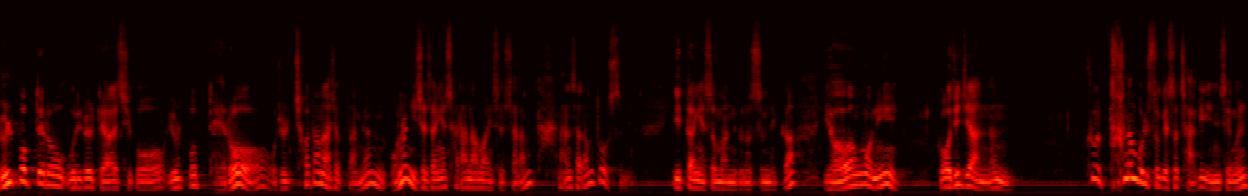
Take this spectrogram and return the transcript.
율법대로 우리를 대하시고 율법대로 우리를 처단하셨다면 오늘 이 세상에 살아남아 있을 사람 단 한 사람도 없습니다. 이 땅에서만 그렇습니까? 영원히 꺼지지 않는 그 타는 불 속에서 자기 인생을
